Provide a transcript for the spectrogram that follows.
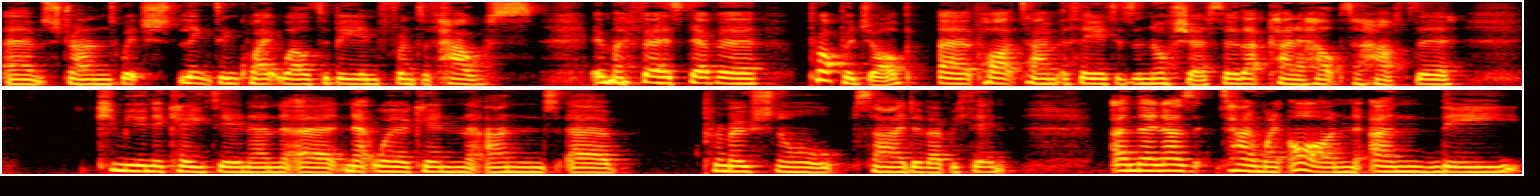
um, strand, which linked in quite well to being front of house in my first ever proper job, uh, part time at the theatre an usher. So that kind of helped to have the communicating and uh, networking and uh, promotional side of everything. And then as time went on, and the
